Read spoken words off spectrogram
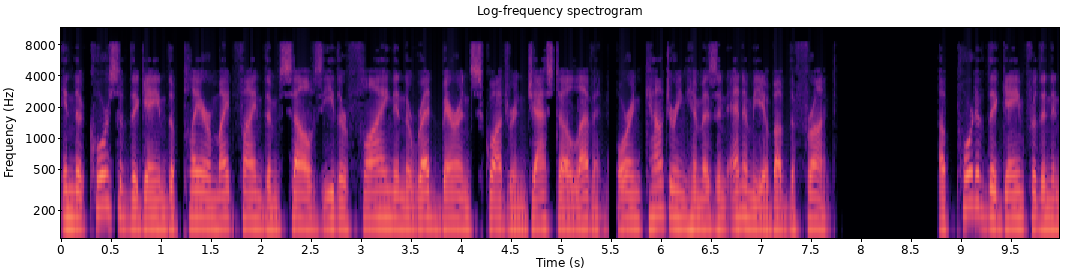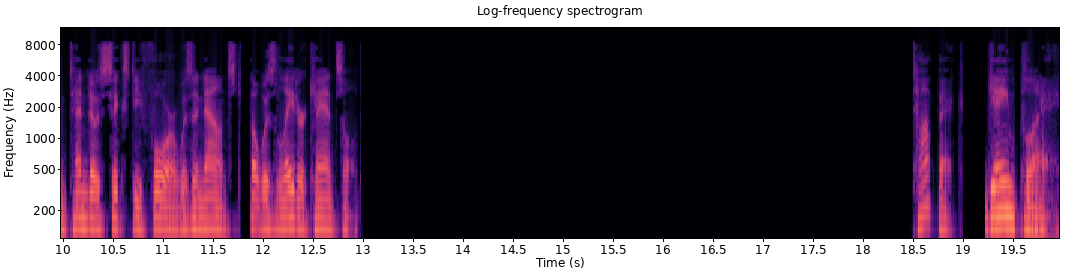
In the course of the game the player might find themselves either flying in the Red Baron's squadron Jasta 11, or encountering him as an enemy above the front. A port of the game for the Nintendo 64 was announced, but was later cancelled. Gameplay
